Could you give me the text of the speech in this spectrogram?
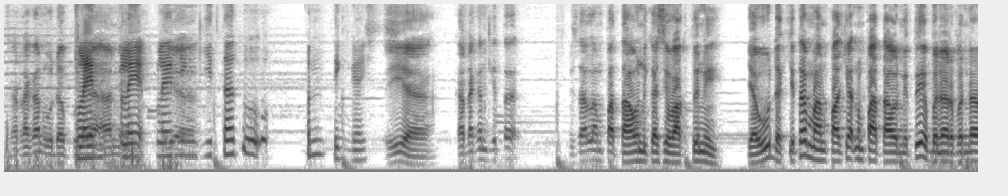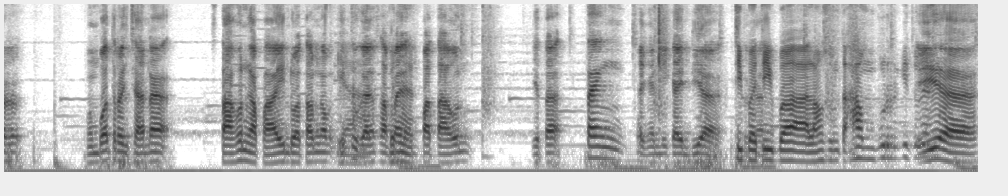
Karena kan udah punya Plan aneh. pla- planning Iya. kita tuh penting guys. Iya, karena kan kita misalnya empat tahun dikasih waktu nih, ya udah kita manfaatkan empat tahun itu ya benar-benar membuat rencana setahun ngapain, dua tahun ngapain Ya, itu kan sampai empat tahun kita teng pengen nikahin dia. gitu kan. Tiba-tiba langsung terhambur gitu kan. Iya,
